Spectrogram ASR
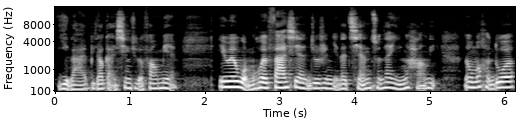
以来比较感兴趣的方面，因为我们会发现，就是你的钱存在银行里，那我们很多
